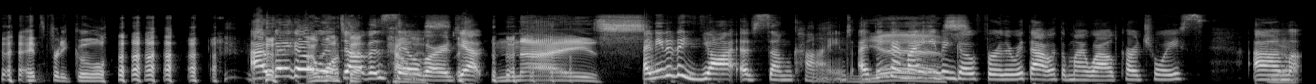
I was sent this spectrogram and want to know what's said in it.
it's pretty cool. I'm gonna I go with want that Jabba's sail palace. barge. Yep. nice. I needed a yacht of some kind. I think I might even go further with that with my wild card choice. Um, Yeah.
